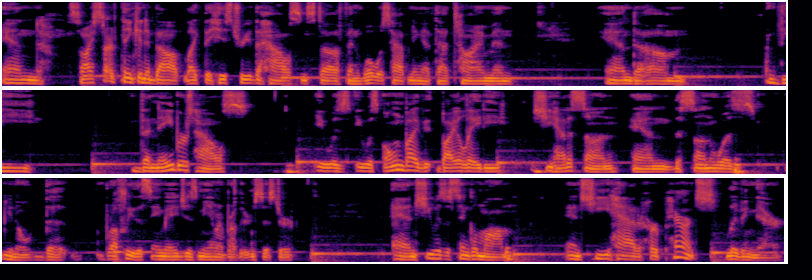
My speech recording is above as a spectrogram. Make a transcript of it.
And so I started thinking about like the history of the house and stuff and what was happening at that time. And and um, the the neighbor's house it was it was owned by the, by a lady. She had a son and the son was you know the roughly the same age as me and my brother and sister. And she was a single mom and she had her parents living there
